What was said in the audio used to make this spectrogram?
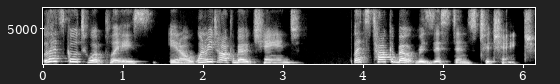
let's go to a place you know when we talk about change let's talk about resistance to change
